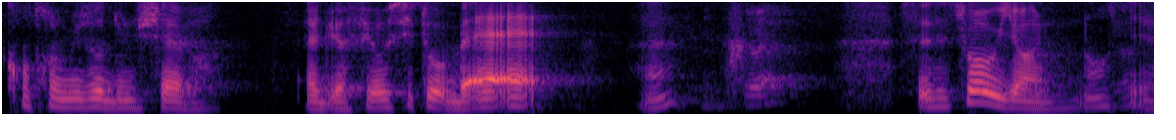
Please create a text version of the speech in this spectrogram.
contre le museau d'une chèvre. Elle lui a fait aussitôt bé. Hein C'était toi ou Yann? Non, c'est.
